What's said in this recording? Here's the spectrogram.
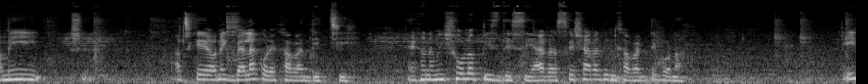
আমি আজকে অনেক বেলা করে খাবার দিচ্ছি। এখন আমি ষোলো পিস দিচ্ছি আর আজকে সারাদিন খাবার দেব না। এই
